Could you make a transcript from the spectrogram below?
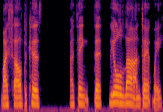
myself because I think that we all learn, don't we,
